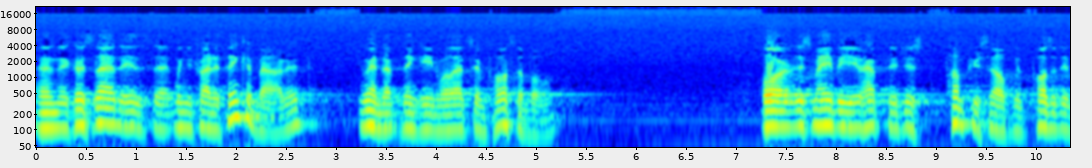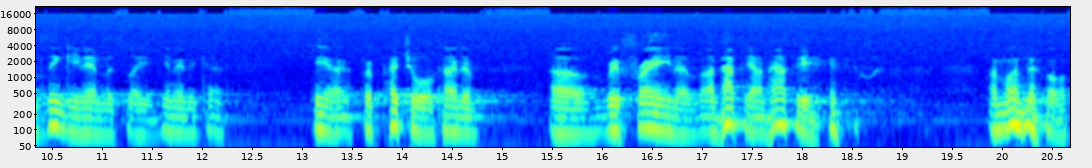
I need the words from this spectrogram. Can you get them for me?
And because that is, that when you try to think about it, you end up thinking, well, that's impossible. Or this maybe you have to just pump yourself with positive thinking endlessly, you know, to kind you know, perpetual kind of uh, refrain of, I'm happy, I'm happy. I'm wonderful.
